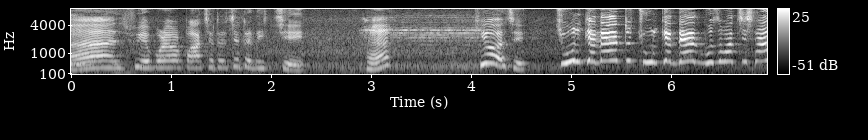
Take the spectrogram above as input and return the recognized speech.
হ্যাঁ শুয়ে পড়ে আবার পা চেটে চেটে দিচ্ছে। হ্যাঁ? কি হয়েছে? চুলকে দে একটু চুলকে দে বুঝতে পারছিস না?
